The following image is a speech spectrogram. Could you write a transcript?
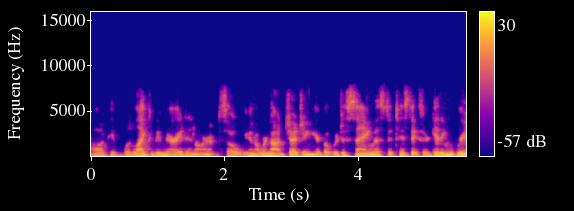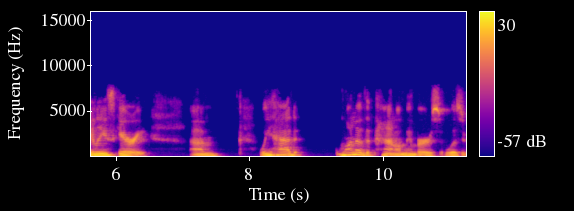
a lot of people would like to be married and aren't. So, you know, we're not judging here, but we're just saying the statistics are getting really scary. Um, we had one of the panel members was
